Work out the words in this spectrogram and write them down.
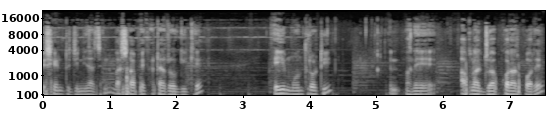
পেশেন্ট যিনি আছেন বা সাপে কাটা রোগীকে এই মন্ত্রটি মানে আপনার জব করার পরে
